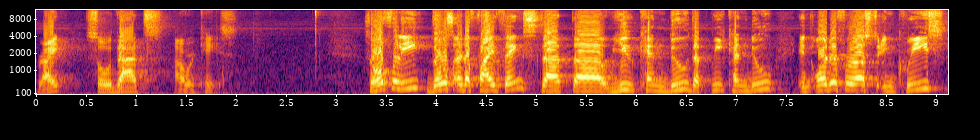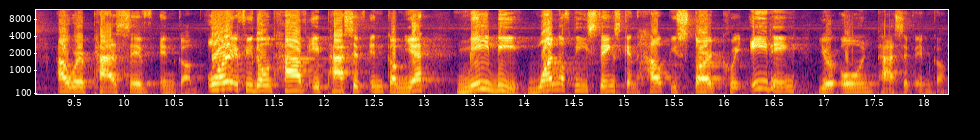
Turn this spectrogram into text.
right? So that's our case. So hopefully, those are the five things that uh, you can do, that we can do in order for us to increase our passive income. Or if you don't have a passive income yet, maybe one of these things can help you start creating your own passive income.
